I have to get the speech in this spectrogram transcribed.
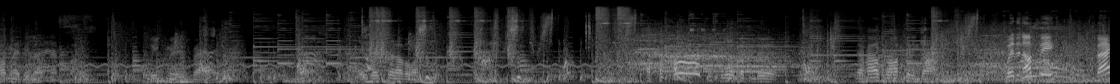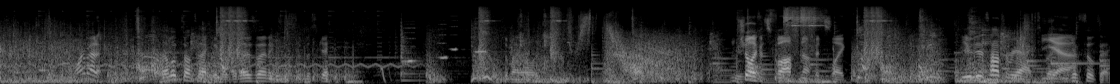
Oh, maybe not. Never mind. Weak move, Barry. Yeah, go for another one. Just walk up and do it. Now, how's Mark getting down? With an up B. Back. Don't worry about it. That looks untechnical, but those don't exist in this game. to my knowledge. I'm sure if it's fast enough, it's like... You, just have to react, but Yeah. you can still take.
